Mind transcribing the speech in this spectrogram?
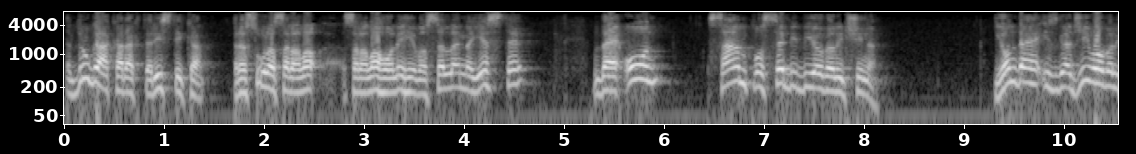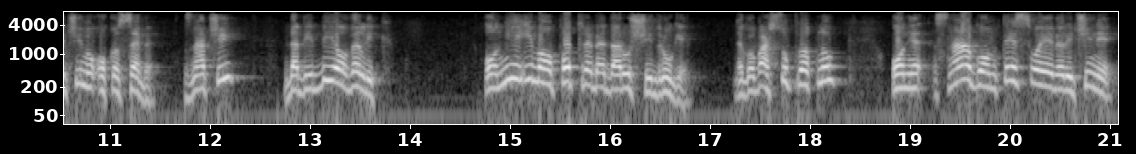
druga karakteristika Rasula sallallahu alaihi wasallam jeste da je on sam po sebi bio veličina. I onda je izgrađivao veličinu oko sebe. Znači, da bi bio velik, on nije imao potrebe da ruši druge, nego baš suprotno, on je snagom te svoje veličine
